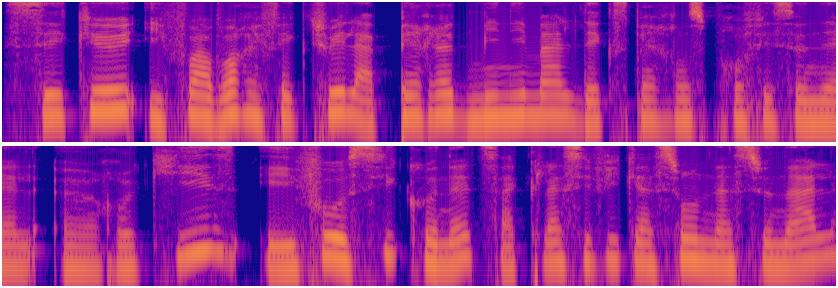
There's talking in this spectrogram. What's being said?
c'est qu'il faut avoir effectué la période minimale d'expérience professionnelle requise et il faut aussi connaître sa classification nationale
